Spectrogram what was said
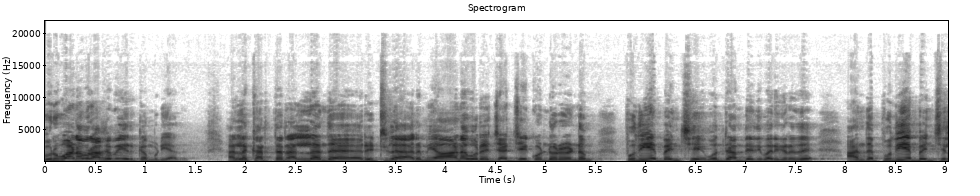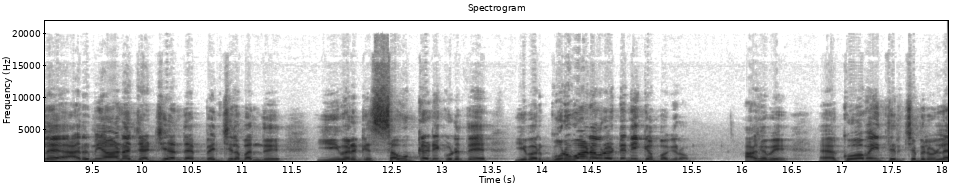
குருவானவராகவே இருக்க முடியாது. நல்ல கர்த்தர் நல்ல அந்த ரிட்டில் அருமையான ஒரு ஜட்ஜை கொண்டு வர வேண்டும். புதிய பெஞ்சு ஒன்றாம் தேதி வருகிறது. அந்த புதிய பெஞ்சில் அருமையான ஜட்ஜி அந்த பெஞ்சில் வந்து இவருக்கு சவுக்கடி கொடுத்து இவர் குருவானவர்கிட்ட நீக்க போகிறோம். ஆகவே கோவை திருச்சபையில் உள்ள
